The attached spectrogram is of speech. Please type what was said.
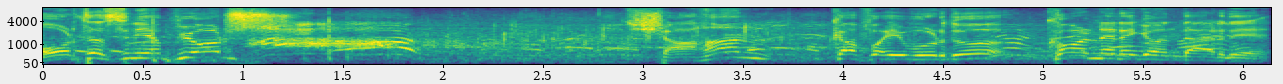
ortasını yapıyor. Şahan kafayı vurdu. Kornere gönderdi.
